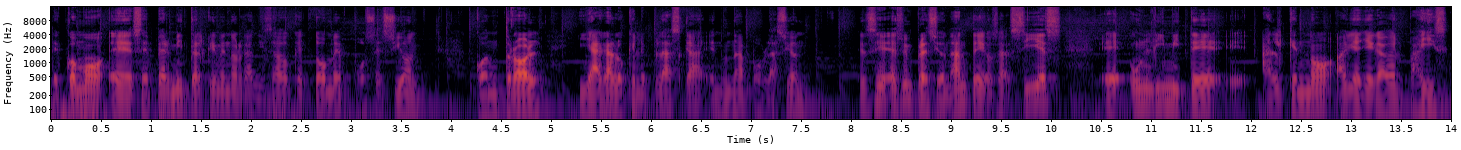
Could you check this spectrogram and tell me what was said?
de cómo eh, se permite al crimen organizado que tome posesión, control y haga lo que le plazca en una población. Es impresionante, o sea, sí es eh, un límite eh, al que no había llegado el país.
